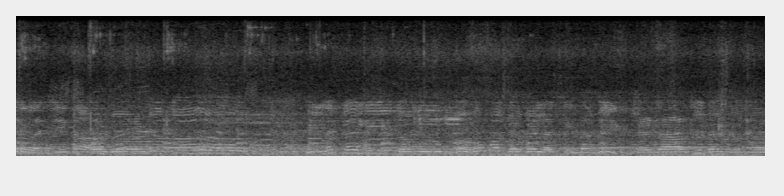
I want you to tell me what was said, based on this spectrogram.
నిలచినాడు అడుగో ఇలకలీనములు మగ వెలసిన వీక్షణాదుడడుగో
